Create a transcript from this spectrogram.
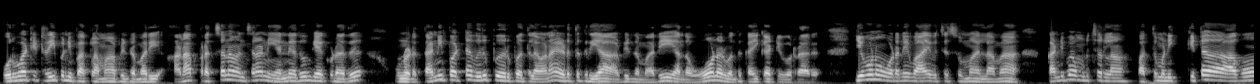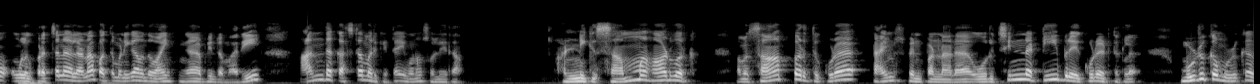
ஒரு வாட்டி ட்ரை பண்ணி பார்க்கலாமா? அப்படின்ற மாதிரி. ஆனால் பிரச்சனை வந்துச்சுன்னா நீ என்ன எதுவும் கேட்கக்கூடாது. உன்னோட தனிப்பட்ட விருப்ப விருப்பத்தில் வேணால் எடுத்துக்கிறியா? அப்படின்ற மாதிரி அந்த ஓனர் வந்து கை காட்டி விடுறாரு. இவனும் உடனே வாய் வச்சு சும்மா இல்லாமல் கண்டிப்பாக முடிச்சிடலாம். பத்து மணிக்கிட்ட ஆகும். உங்களுக்கு பிரச்சனை இல்லைன்னா பத்து மணிக்கா வந்து வாங்கிக்கோங்க. அப்படின்ற மாதிரி அந்த கஸ்டமர் கிட்ட இவனும் சொல்லிடுறான். அன்னைக்கு செம்ம ஹார்ட் ஒர்க் அவன் சாப்பிட்றதுக்கு கூட டைம் ஸ்பெண்ட் பண்ணால ஒரு சின்ன டீ பிரேக் கூட எடுத்துக்கல. முழுக்க முழுக்க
